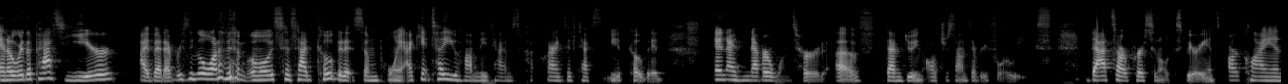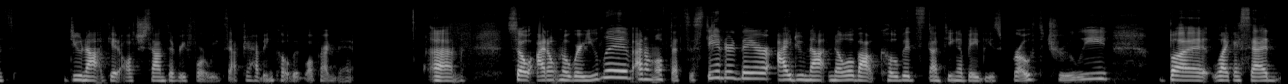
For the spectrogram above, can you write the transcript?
And over the past year, I bet every single one of them almost has had COVID at some point. I can't tell you how many times clients have texted me with COVID, and I've never once heard of them doing ultrasounds every four weeks. That's our personal experience. Our clients do not get ultrasounds every four weeks after having COVID while pregnant. Um, so I don't know where you live. I don't know if that's the standard there. I do not know about COVID stunting a baby's growth truly. But like I said,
